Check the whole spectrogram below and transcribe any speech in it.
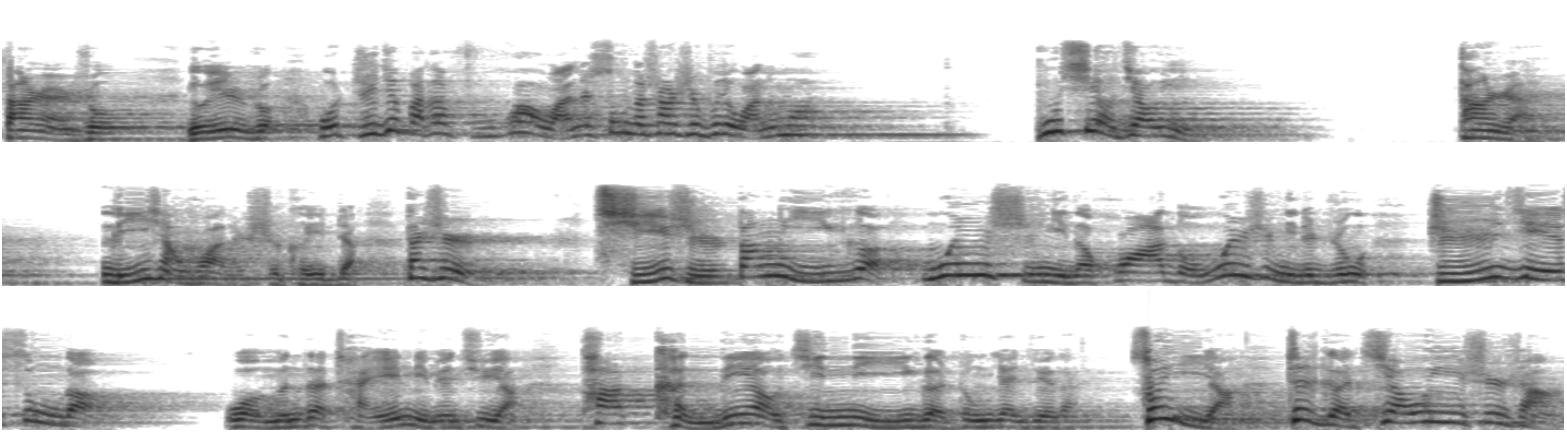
当然说，有些人说我直接把它孵化完了送到上市不就完了吗？不需要交易。当然，理想化的是可以这样，但是其实当一个温室里的花朵、温室里的植物直接送到我们的产业里面去呀，它肯定要经历一个中间阶段。所以呀，这个交易市场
